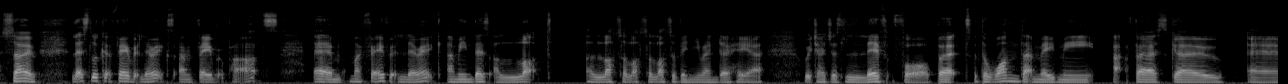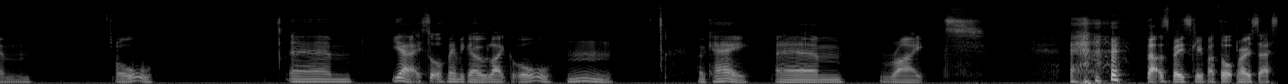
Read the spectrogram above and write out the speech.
So let's look at favorite lyrics and favorite parts. Um, my favorite lyric, I mean, there's a lot, a lot, a lot, a lot of innuendo here, which I just live for. But the one that made me at first go, um, oh, um, yeah, it sort of made me go like, oh, hmm, okay, um, right. that was basically my thought process.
